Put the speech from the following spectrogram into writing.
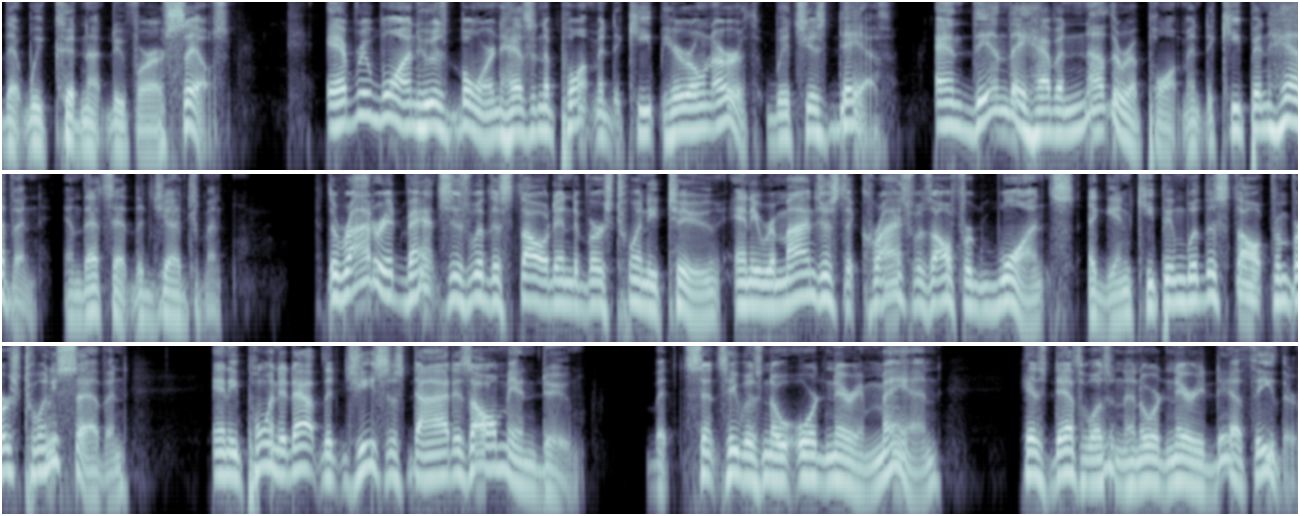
that we could not do for ourselves. Everyone who is born has an appointment to keep here on earth, which is death. And then they have another appointment to keep in heaven, and that's at the judgment. The writer advances with his thought into verse 22, and he reminds us that Christ was offered once, again, keeping with his thought from verse 27, and he pointed out that Jesus died as all men do. But since he was no ordinary man, his death wasn't an ordinary death either.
